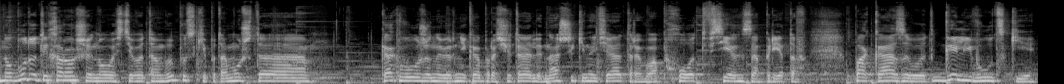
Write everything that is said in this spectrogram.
Но будут и хорошие новости в этом выпуске, потому что, как вы уже наверняка прочитали, наши кинотеатры в обход всех запретов показывают голливудские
